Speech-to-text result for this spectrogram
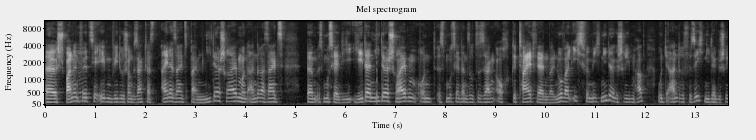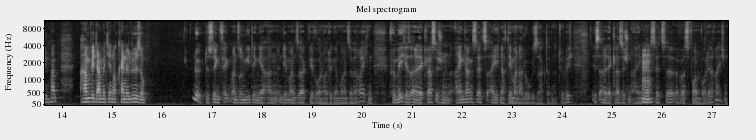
Äh, spannend mhm. wird es ja eben, wie du schon gesagt hast, einerseits beim Niederschreiben und andererseits, ähm, es muss ja die, jeder niederschreiben und es muss ja dann sozusagen auch geteilt werden, weil nur weil ich es für mich niedergeschrieben habe und der andere für sich niedergeschrieben hat, haben wir damit ja noch keine Lösung. Nö, deswegen fängt man so ein Meeting ja an, indem man sagt, wir wollen heute gemeinsam erreichen. Für mich ist einer der klassischen Eingangssätze, eigentlich nachdem man Hallo gesagt hat natürlich, ist einer der klassischen Eingangssätze, mhm. was wollen wir erreichen?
